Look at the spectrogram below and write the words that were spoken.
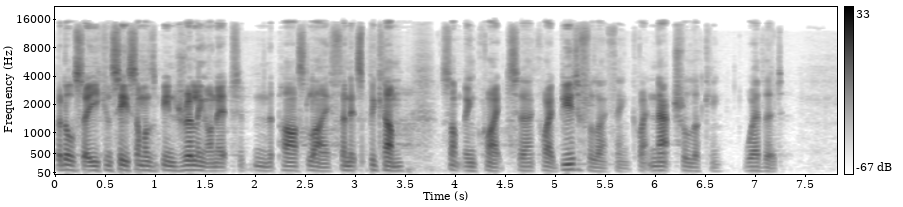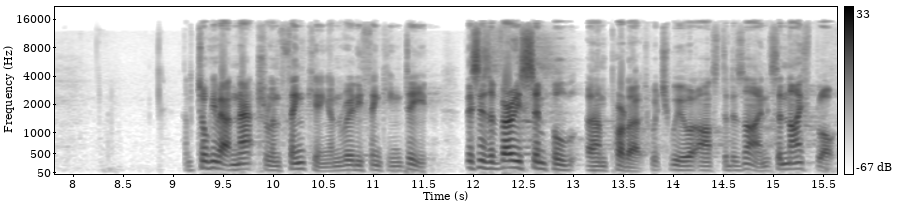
but also you can see someone's been drilling on it in the past life, and it's become something quite, uh, quite beautiful, I think, quite natural looking, weathered. And talking about natural and thinking and really thinking deep, this is a very simple um, product which we were asked to design. It's a knife block.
